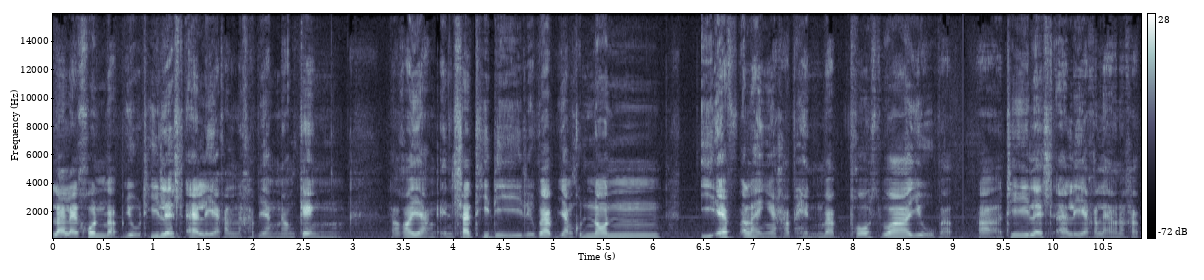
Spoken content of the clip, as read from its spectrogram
หลาย ๆ คนแบบอยู่ที่ rest area กันนะครับ อย่างน้องเก่ง แล้วก็อย่าง NZTD หรือแบบอย่างคุณนนท์ EF อะไรเงี้ยครับ เห็นแบบโพสต์ว่าอยู่แบบอ่าที่ rest area กันแล้วนะครับ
